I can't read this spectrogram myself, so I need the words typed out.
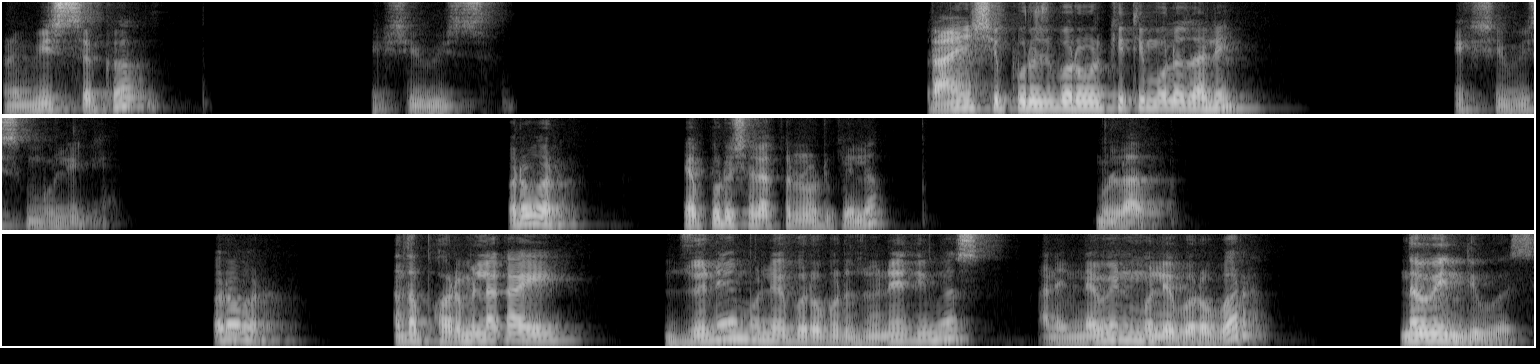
आणि वीस सक एकशे वीस. तर ऐंशी पुरुष बरोबर किती मुलं झाली? एकशे वीस मुली. बरोबर? या पुरुषाला कन्वर्ट केलं. मुलात बरोबर? आता फॉर्म्युला काय आहे? जुने मुले बरोबर जुने दिवस आणि नवीन मुले बरोबर नवीन दिवस.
